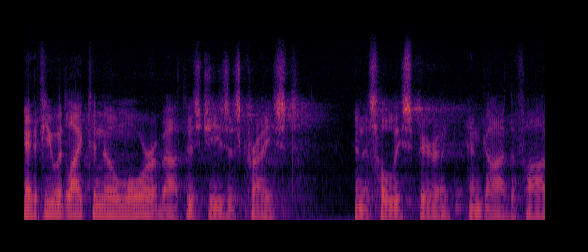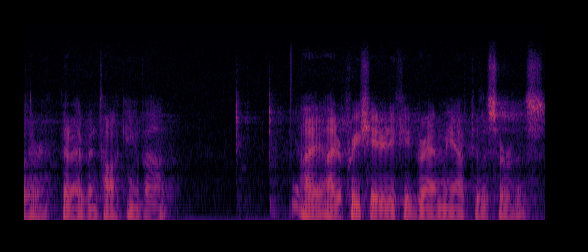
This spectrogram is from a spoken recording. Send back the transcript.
And if you would like to know more about this Jesus Christ, and this Holy Spirit and God the Father that I've been talking about. I, would appreciate it if you'd grab me after the service.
